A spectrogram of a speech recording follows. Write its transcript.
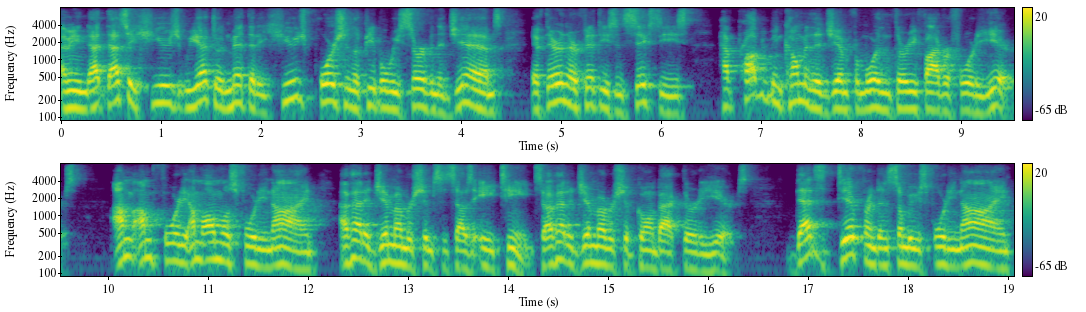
I mean, that that's a huge, we have to admit that a huge portion of the people we serve in the gyms, if they're in their 50s and 60s, have probably been coming to the gym for more than 35 or 40 years. I'm, I'm 40, I'm almost 49. I've had a gym membership since I was 18. So I've had a gym membership going back 30 years. That's different than somebody who's 49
